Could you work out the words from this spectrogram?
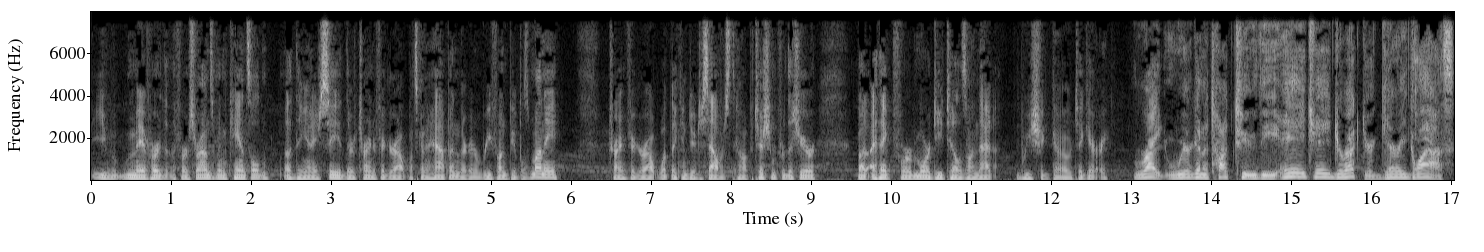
you may have heard that the first round's been canceled of the NHC. They're trying to figure out what's going to happen. They're going to refund people's money. try and figure out what they can do to salvage the competition for this year. But I think for more details on that, we should go to Gary. Right. We're going to talk to the AHA director, Gary Glass,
